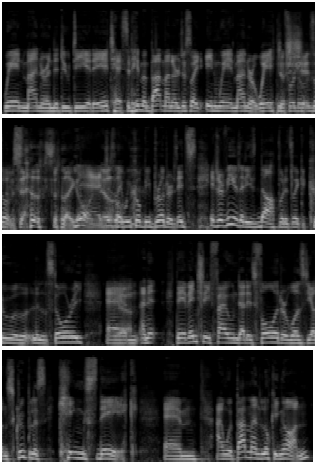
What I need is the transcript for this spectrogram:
Wayne Manor and they do DNA tests, and him and Batman are just like in Wayne Manor waiting Just for the results. themselves. like, Yeah, oh, no. just like we could be brothers. It's it's revealed that he's not, but it's like a cool little story. Um, Yeah. And it, they eventually found that his father was the unscrupulous King Snake. Um, and with Batman looking on,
